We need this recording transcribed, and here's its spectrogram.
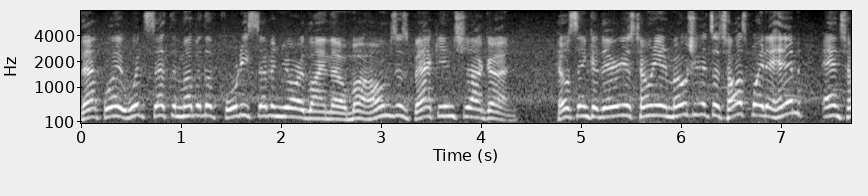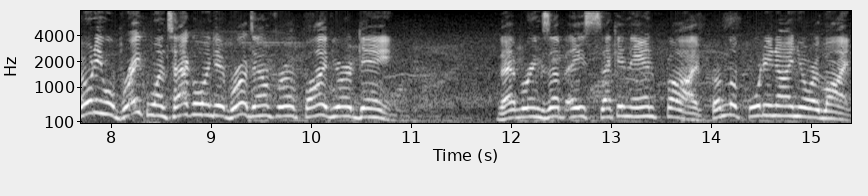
That play would set them up at the 47-yard line, though. Mahomes is back in shotgun. He'll send Kadarius Toney in motion. It's a toss play to him, and Toney will break one tackle and get brought down for a five-yard gain. That brings up a second and five from the 49-yard line.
